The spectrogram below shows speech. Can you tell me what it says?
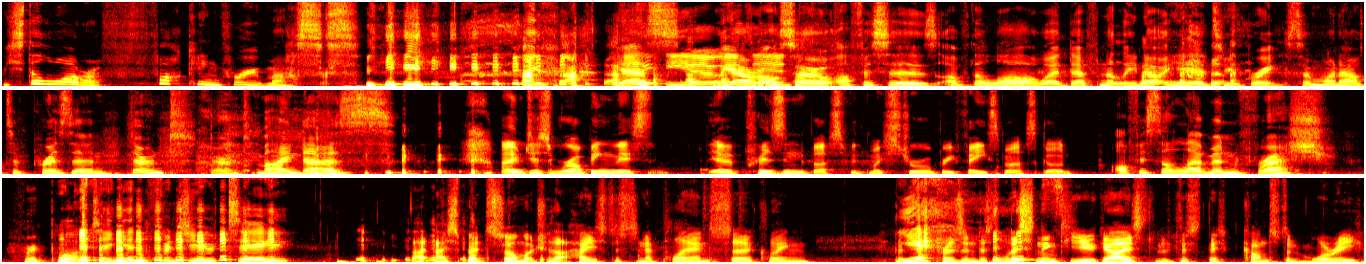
we still wore our fucking fruit masks. yes, Yeah, we we are also officers of the law. We're definitely not here to break someone out of prison. Don't don't mind us. I'm just robbing this uh, prison bus with my strawberry face mask on. Officer Lemon Fresh reporting in for duty. I, I spent so much of that heist just in a plane circling the prison, just listening to you guys. Just this constant worry.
